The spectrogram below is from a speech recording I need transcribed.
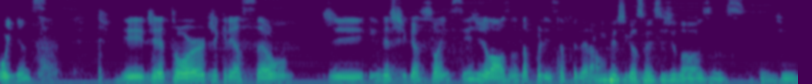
unhas. E diretor de criação de investigações sigilosas da Polícia Federal. Investigações sigilosas. Entendi.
